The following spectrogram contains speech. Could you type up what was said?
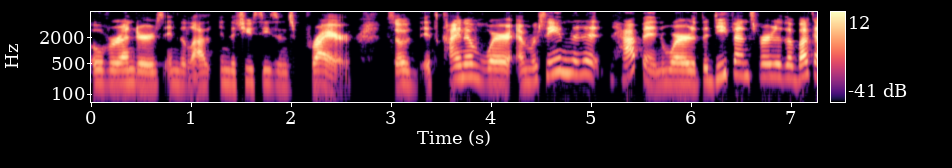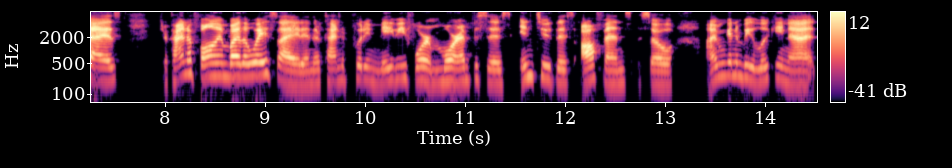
over unders in the last, in the two seasons prior. So it's kind of where, and we're seeing that it happen where the defense for the Buckeyes, they're kind of falling by the wayside and they're kind of putting maybe for more emphasis into this offense. So I'm going to be looking at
